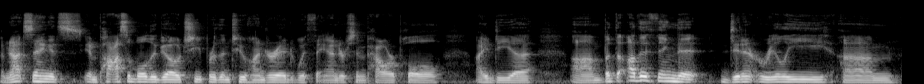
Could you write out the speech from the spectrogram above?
I'm not saying it's impossible to go cheaper than 200 with the Anderson power pole idea. Um, but the other thing that didn't really um,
